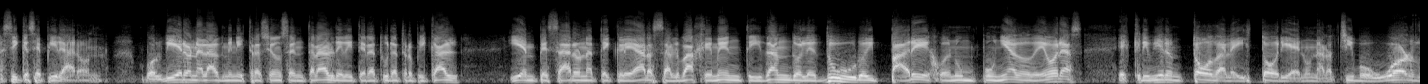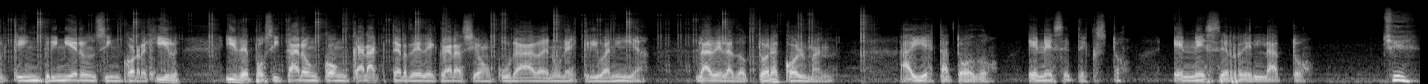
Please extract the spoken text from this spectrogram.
Así que se piraron, volvieron a la Administración Central de Literatura Tropical y empezaron a teclear salvajemente y dándole duro y parejo en un puñado de horas, escribieron toda la historia en un archivo Word que imprimieron sin corregir y depositaron con carácter de declaración curada en una escribanía, la de la doctora Coleman. Ahí está todo, en ese texto, en ese relato. Che.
